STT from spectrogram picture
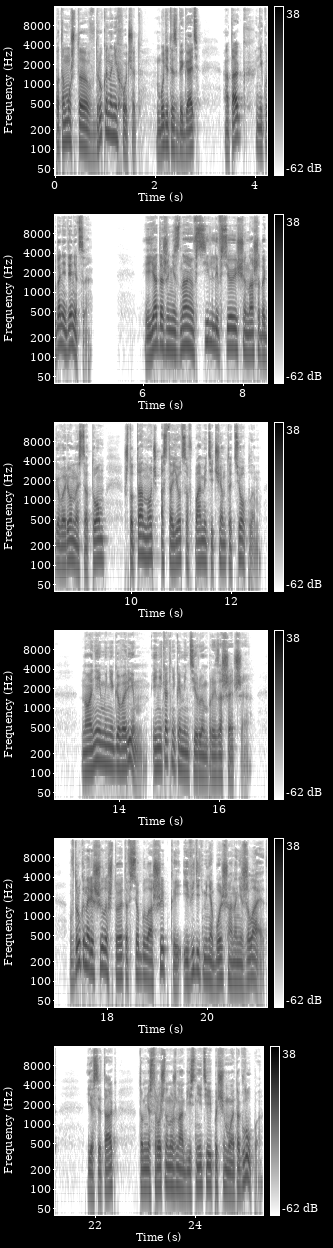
Потому что вдруг она не хочет, будет избегать, а так никуда не денется. И я даже не знаю, в силе ли все еще наша договоренность о том, что та ночь остается в памяти чем-то теплым. Но о ней мы не говорим и никак не комментируем произошедшее. Вдруг она решила, что это все было ошибкой, и видеть меня больше она не желает. Если так, то мне срочно нужно объяснить ей, почему это глупо.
